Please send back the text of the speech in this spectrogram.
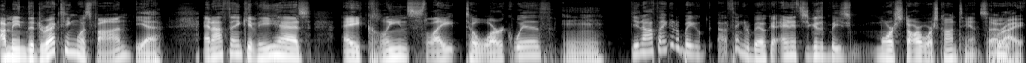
I mean the directing was fine, Yeah. and I think if he has a clean slate to work with, Mm-hmm. You know, I think it'll be I think it'll be okay, and it's going to be more Star Wars content. So Right.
